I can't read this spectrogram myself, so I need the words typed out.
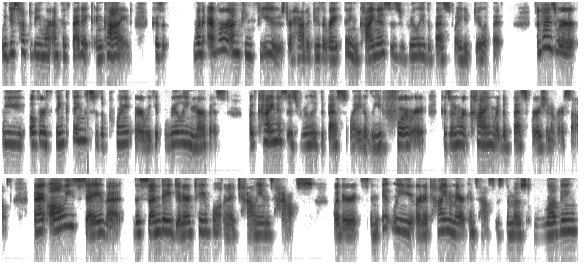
We just have to be more empathetic and kind because whenever I'm confused or how to do the right thing, kindness is really the best way to do it sometimes we're we overthink things to the point where we get really nervous but kindness is really the best way to lead forward because when we're kind we're the best version of ourselves. And i always say that the sunday dinner table in an italian's house whether it's in italy or an italian american's house is the most loving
